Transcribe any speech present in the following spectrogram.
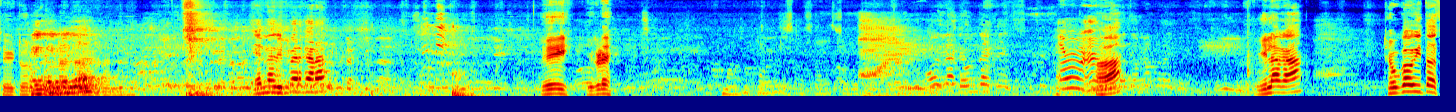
सेटवर पुन्हा झालं. यांना रिपेअर करा. ए इकडे. हा? हिला का? ठेवू का इथंच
